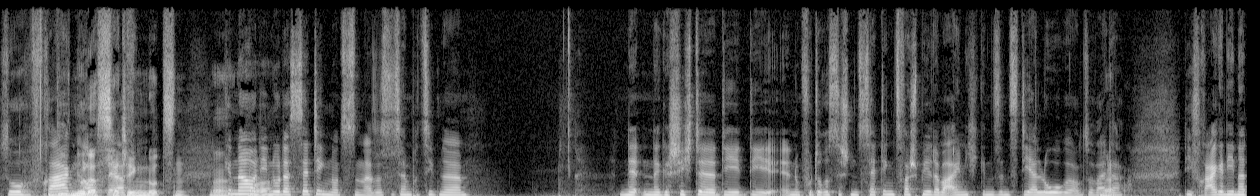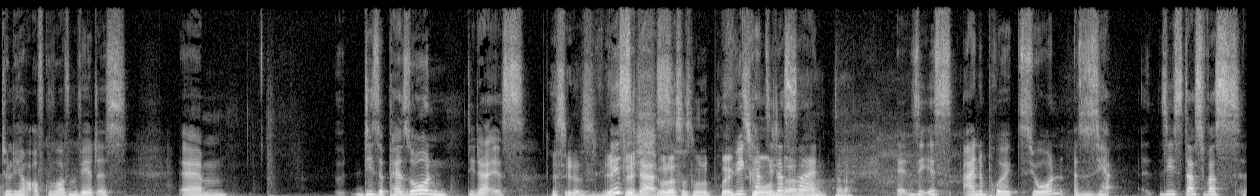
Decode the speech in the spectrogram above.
so Fragen die nur das aufwerfen. Setting nutzen. Ne? Genau, die Aber- nur das Setting nutzen. Also es ist ja im Prinzip eine, eine, eine Geschichte, die, die in einem futuristischen Setting zwar spielt, aber eigentlich sind es Dialoge und so weiter. Die Frage, die natürlich auch aufgeworfen wird, ist, ähm, diese Person, die da ist, Ist sie das wirklich das? oder ist das nur eine Projektion? kann sie das deiner- sein? Ja. äh, sie ist eine Projektion, also sie, sie ist das, was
